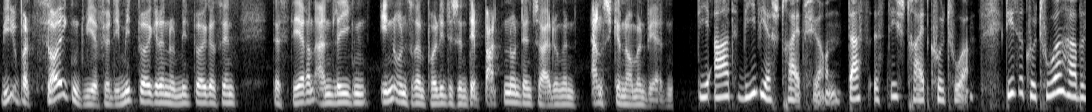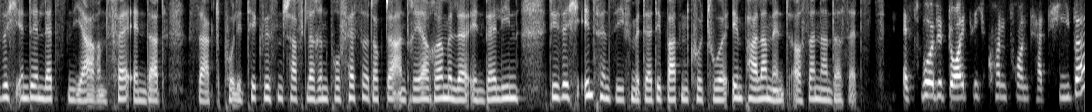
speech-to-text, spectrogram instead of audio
wie überzeugend wir für die Mitbürgerinnen und Mitbürger sind, dass deren Anliegen in unseren politischen Debatten und Entscheidungen ernst genommen werden. Die Art, wie wir Streit führen, das ist die Streitkultur. Diese Kultur habe sich in den letzten Jahren verändert, sagt Politikwissenschaftlerin Prof. Dr. Andrea Römmele in Berlin, die sich intensiv mit der Debattenkultur im Parlament auseinandersetzt. Es wurde deutlich konfrontativer,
